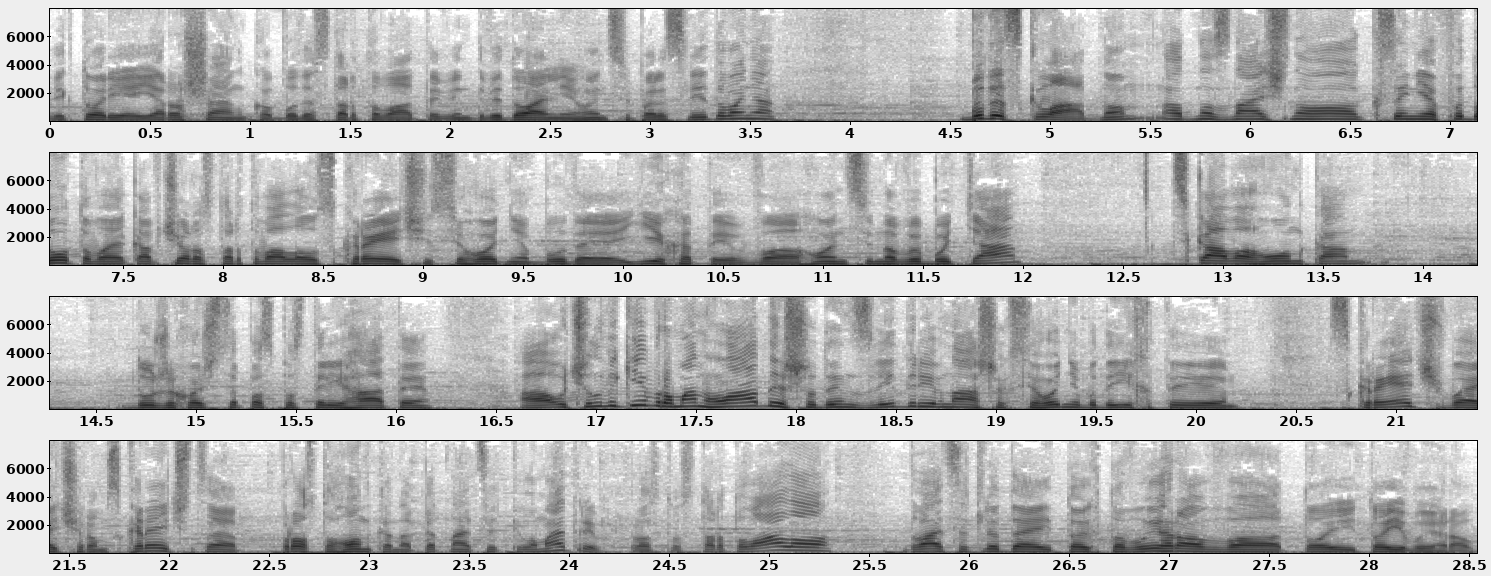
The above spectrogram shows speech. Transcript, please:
Вікторія Ярошенко буде стартувати в індивідуальній гонці переслідування. Буде складно, однозначно. Ксенія Федотова, яка вчора стартувала у скречі, сьогодні буде їхати в гонці на вибуття. Цікава гонка. Дуже хочеться поспостерігати. А у чоловіків Роман Гладиш, один з лідерів наших, сьогодні буде їхати скреч вечором. Скреч це просто гонка на 15 кілометрів. Просто стартувало 20 людей. Той, хто виграв, той, той і виграв.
